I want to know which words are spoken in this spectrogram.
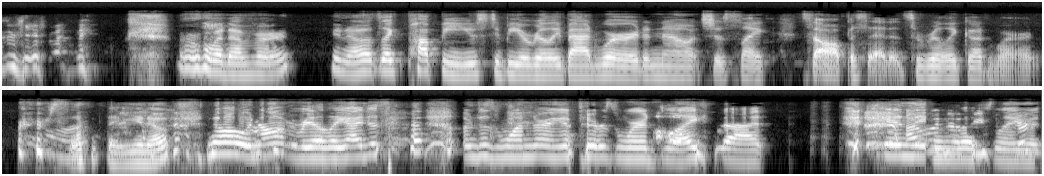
would be funny. or whatever. You know, it's like puppy used to be a really bad word and now it's just like it's the opposite. It's a really good word or something, you know? No, not really. I just I'm just wondering if there's words like that in the would not be English language.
